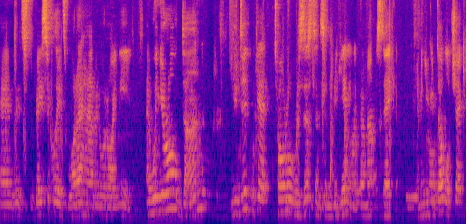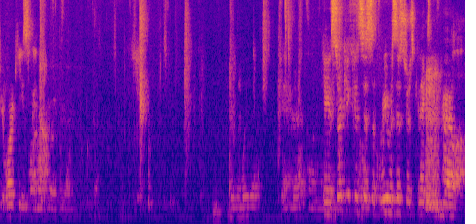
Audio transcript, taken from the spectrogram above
and it's basically it's what I have and what do I need. And when you're all done, you didn't get total resistance in the beginning, if I'm not mistaken. I mean, you can double check your work easily enough. Okay, a circuit consists of three resistors connected in parallel.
